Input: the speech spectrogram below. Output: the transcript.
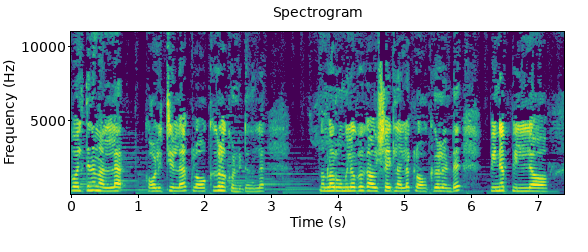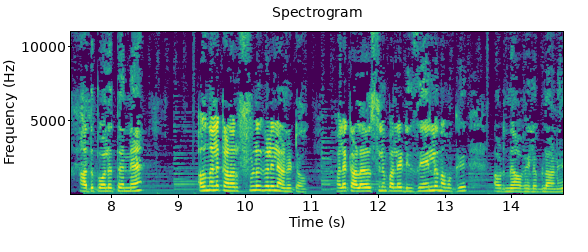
അതുപോലെ തന്നെ നല്ല ക്വാളിറ്റി ഉള്ള ക്ലോക്കുകളൊക്കെ ഉണ്ട് നല്ല നമ്മളെ റൂമിലൊക്കെ ആവശ്യമായിട്ട് നല്ല ക്ലോക്കുകളുണ്ട് പിന്നെ പില്ലോ അതുപോലെ തന്നെ അത് നല്ല കളർഫുള്ളുകളിലാണ് കേട്ടോ പല കളേഴ്സിലും പല ഡിസൈനിലും നമുക്ക് അവിടുന്ന് അവൈലബിൾ ആണ്.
